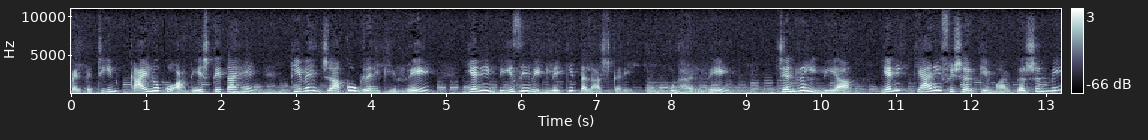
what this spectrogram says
पेल्पेटीन काइलो को आदेश देता है कि वह जाकू ग्रह की रे, यानी डेजी रिडले की तलाश करे। उधर रे, जनरल लिया, यानी कैरी फिशर के मार्गदर्शन में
